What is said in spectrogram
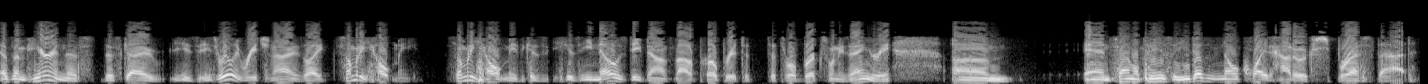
as I'm hearing this, this guy, he's, he's really reaching out. He's like, somebody help me somebody help me because because he knows deep down it's not appropriate to to throw bricks when he's angry. Um and simultaneously he doesn't know quite how to express that.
